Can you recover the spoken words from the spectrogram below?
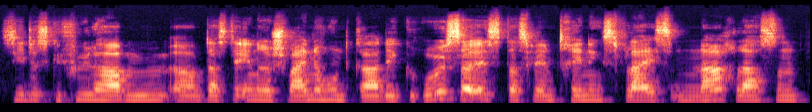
Sie das Gefühl haben, äh, dass der innere Schweinehund gerade größer ist, dass wir im Trainingsfleiß nachlassen.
